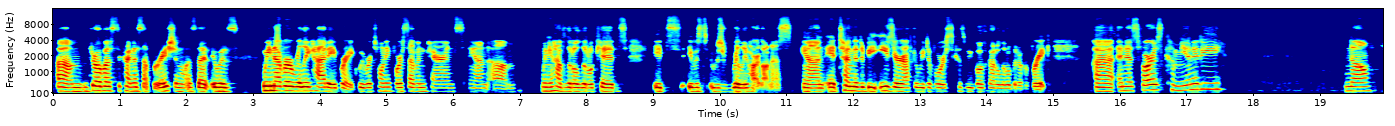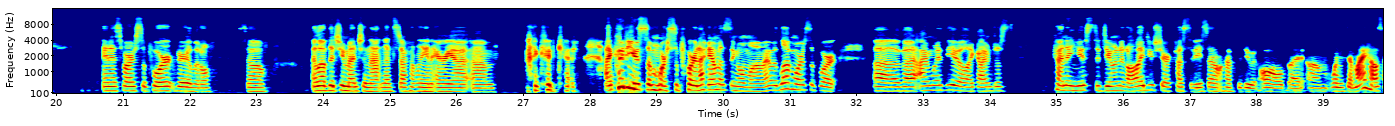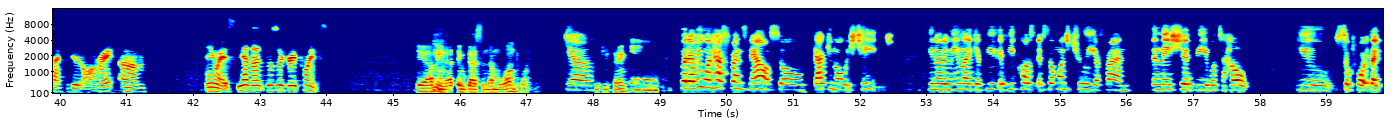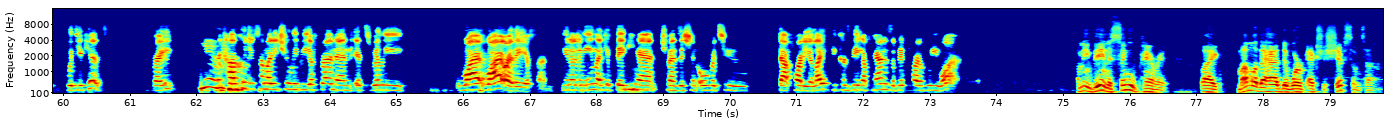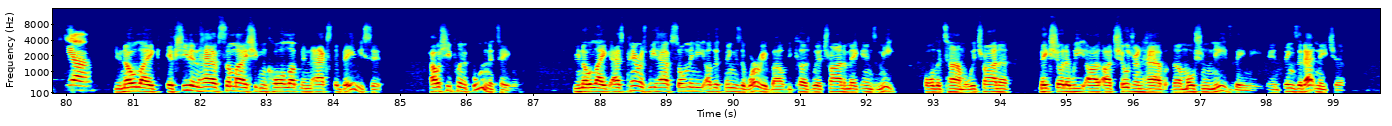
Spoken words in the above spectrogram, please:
um, drove us to kind of separation was that it was we never really had a break. We were 24/7 parents, and um, when you have little little kids, it's it was it was really hard on us, and it tended to be easier after we divorced because we both got a little bit of a break. Uh, and as far as community, no. And as far as support, very little. So I love that you mentioned that, and that's definitely an area um, I could get. I could use some more support. I am a single mom. I would love more support. Uh, but I'm with you. Like I'm just kind of used to doing it all. I do share custody, so I don't have to do it all. But um, when it's at my house, I have to do it all, right? Um, anyways, yeah, that those are great points. Yeah, I mean, I think that's the number one point. Yeah, What you think? Yeah. but everyone has friends now, so that can always change. You know what I mean? Like if you if you call if someone's truly your friend, then they should be able to help you support like with your kids, right? Yeah. Like how could you somebody truly be your friend and it's really why why are they your friend? You know what I mean? Like if they mm-hmm. can't transition over to that part of your life because being a parent is a big part of who you are. I mean, being a single parent, like my mother had to work extra shifts sometimes. Yeah. You know, like if she didn't have somebody she can call up and ask to babysit, how is she putting food on the table? You know, like as parents, we have so many other things to worry about because we're trying to make ends meet all the time. We're trying to make sure that we our, our children have the emotional needs they need and things of that nature.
